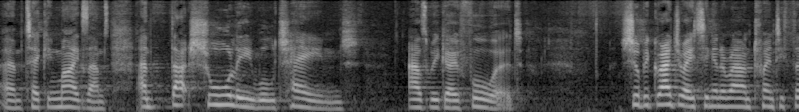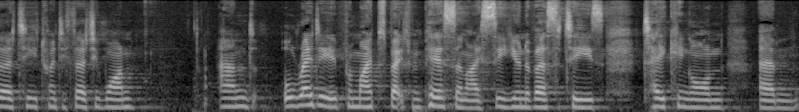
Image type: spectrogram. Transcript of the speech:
um, taking my exams. And that surely will change as we go forward. She'll be graduating in around 2030, 2031. And already, from my perspective in Pearson, I see universities taking on um,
